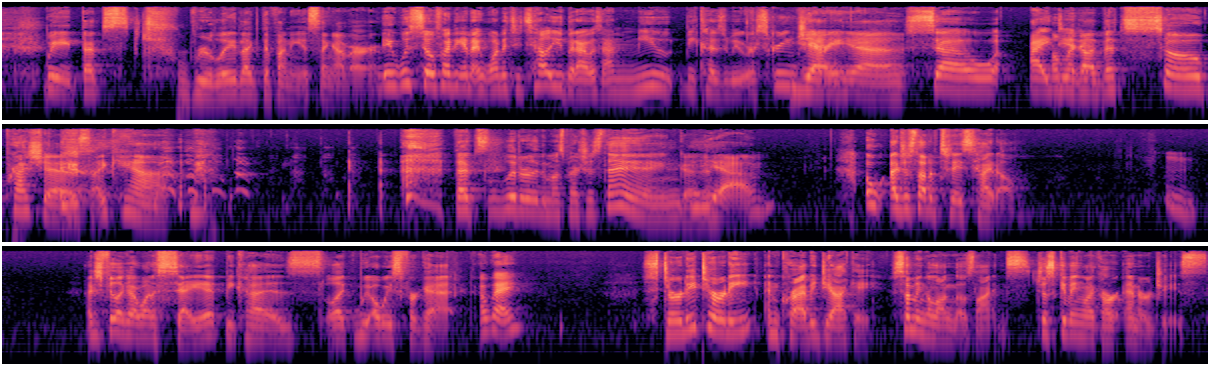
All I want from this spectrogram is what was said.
Wait, that's truly like the funniest thing ever. it was so funny, and I wanted to tell you, but I was on mute because we were screen sharing. yeah. So I Oh did. my god, that's so precious. I can't. that's literally the most precious thing. yeah. Oh, I just thought of today's title. Hmm. I just feel like I want to say it because like we always forget. Okay. Sturdy Turdy and Crabby Jackie. Something along those lines. Just giving like our energies.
